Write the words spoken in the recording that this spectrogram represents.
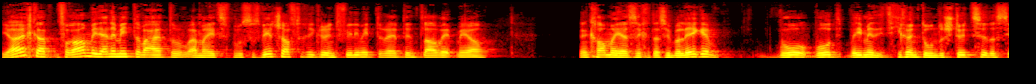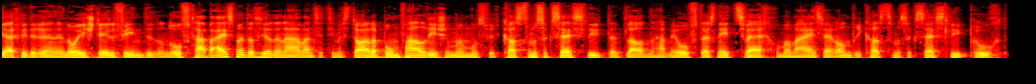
Ja, ich glaube, vor allem mit diesen Mitarbeitern, wenn man jetzt aus wirtschaftlichen Gründen viele Mitarbeiter entlassen will, man ja, dann kann man ja sich das überlegen, wo, wo, wie man die könnte unterstützen, dass sie auch wieder eine neue Stelle finden. Und oft weiß man das ja dann auch, wenn es jetzt im Startup-Umfeld ist und man muss für Customer Success Leute entladen, hat man oft ein Netzwerk, wo man weiß, wer andere Customer Success Leute braucht.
